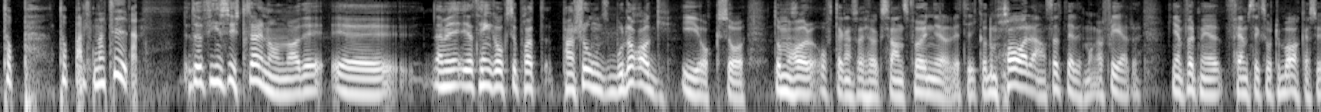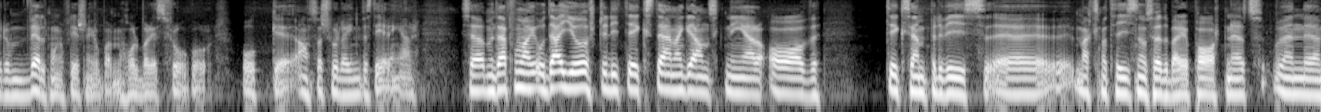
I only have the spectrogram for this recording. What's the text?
topp, toppalternativen. Det finns ytterligare någon. Va? Det, eh, nej men jag tänker också på att pensionsbolag är också, de har ofta ganska hög svansföring när det gäller etik och de har anställt väldigt många fler. Jämfört med fem sex år tillbaka så är det väldigt många fler som jobbar med hållbarhetsfrågor och eh, ansvarsfulla investeringar. Så, men där får man, och där görs det lite externa granskningar av till exempelvis eh, Max Mathisen och Söderberg Partners. Men, eh,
